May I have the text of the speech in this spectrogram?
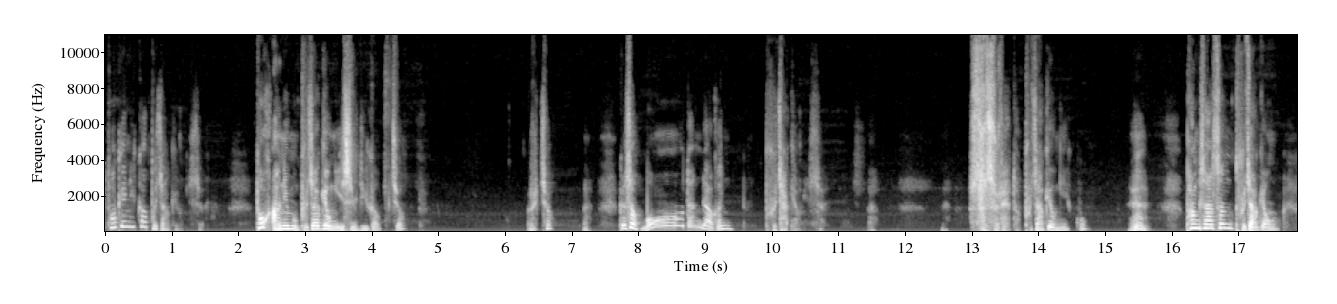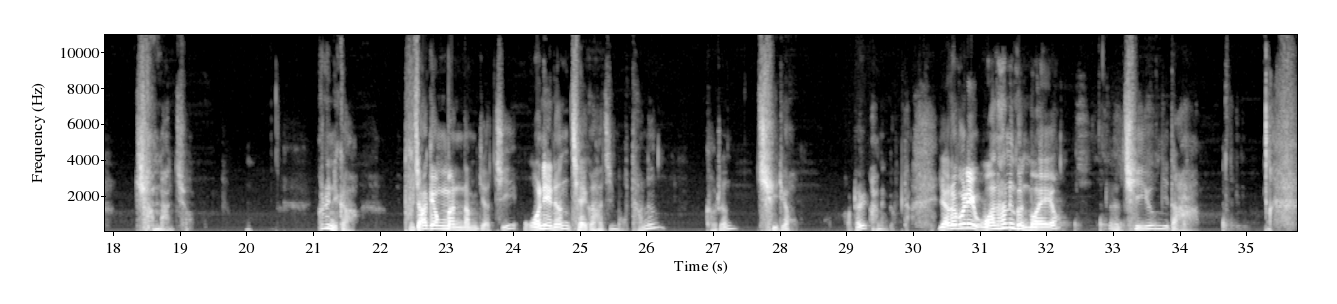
독이니까 부작용이 있어요. 독 아니면 부작용이 있을 리가 없죠. 그렇죠? 네. 그래서 모든 약은 부작용이 있어요. 네. 수술에도 부작용이 있고, 방사선 부작용 참 많죠. 그러니까 부작용만 남겼지 원인은 제거하지 못하는 그런 치료를 하는 겁니다. 여러분이 원하는 건 뭐예요? 치유입니다.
